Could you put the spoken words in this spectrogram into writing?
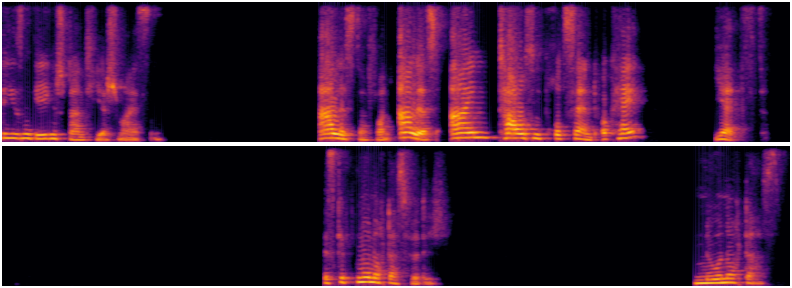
diesen Gegenstand hier schmeißen. Alles davon, alles, 1000 Prozent, okay? Jetzt. Es gibt nur noch das für dich. Nur noch das.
